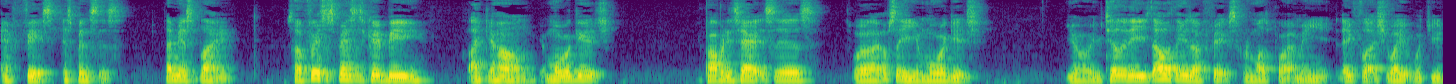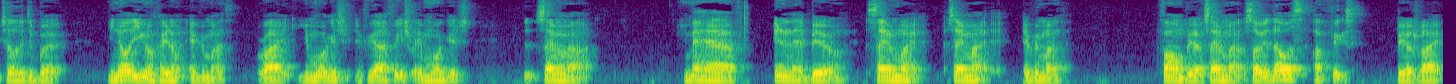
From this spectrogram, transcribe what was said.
and fixed expenses. Let me explain. So fixed expenses could be like your home, your mortgage, property taxes, well, I'll say your mortgage, your utilities, those things are fixed for the most part. I mean, they fluctuate with your utility, but you know you're gonna pay them every month, right? Your mortgage, if you got a fixed rate mortgage, same amount. You may have internet bill, same amount, same amount every month. Phone bill, same amount. So those are fixed bills, right?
